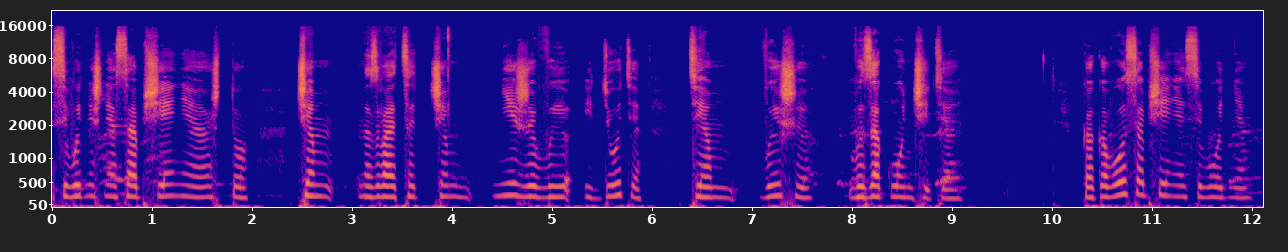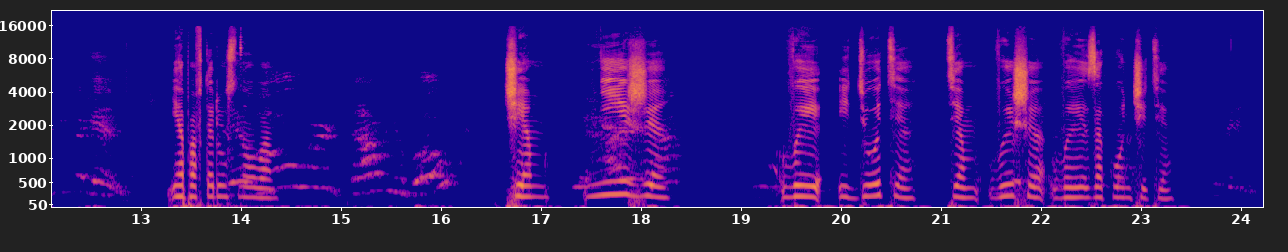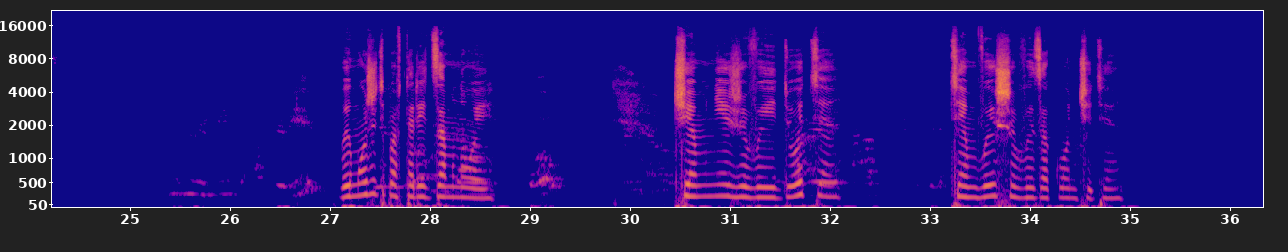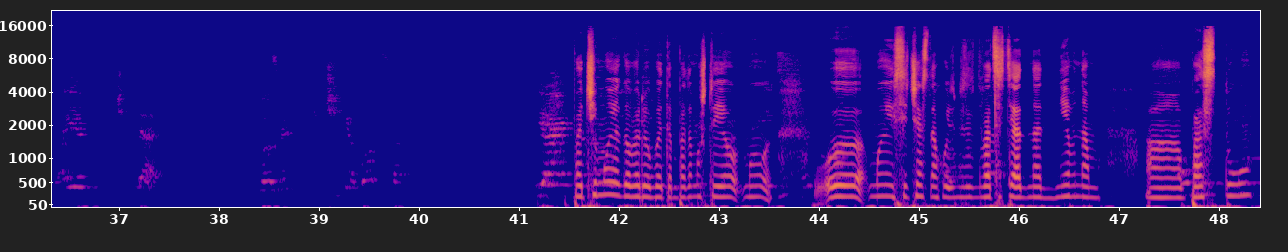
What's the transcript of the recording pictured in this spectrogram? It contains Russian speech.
сегодняшнее сообщение, что чем называется, чем ниже вы идете, тем выше вы закончите. Каково сообщение сегодня? Я повторю снова. Чем ниже вы идете, тем выше вы закончите. Вы можете повторить за мной? Чем ниже вы идете, тем выше вы закончите. Почему я говорю об этом? Потому что я, мы, э, мы сейчас находимся в 21-дневном э, посту.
